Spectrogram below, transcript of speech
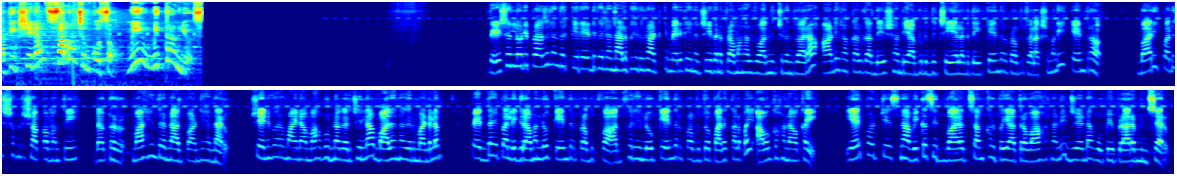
ప్రతి క్షణం సమాజం కోసం మీ మిత్ర న్యూస్. దేశంలోని ప్రజలందరికీ రెండు వేల నలభై ఏడు నాటికి మెరుగైన జీవన ప్రమాణాలు అందించడం ద్వారా అన్ని రకాలుగా దేశాన్ని అభివృద్ధి చేయాలన్నది కేంద్ర ప్రభుత్వ లక్ష్యమని కేంద్ర భారీ పరిశ్రమల శాఖ మంత్రి డాక్టర్ మహేంద్రనాథ్ పాండే అన్నారు. శనివారం ఆయన మహబూబ్ నగర్ జిల్లా బాలానగర్ మండలం పెద్దాయిపల్లి గ్రామంలో కేంద్ర ప్రభుత్వ ఆధ్వర్యంలో కేంద్ర ప్రభుత్వ పథకాలపై అవగాహనకై ఏర్పాటు చేసిన వికసిత్ భారత్ సంకల్ప యాత్ర వాహనాన్ని జెండా ఊపి ప్రారంభించారు.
